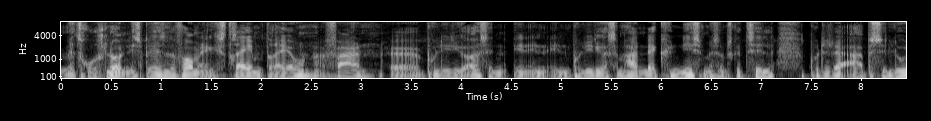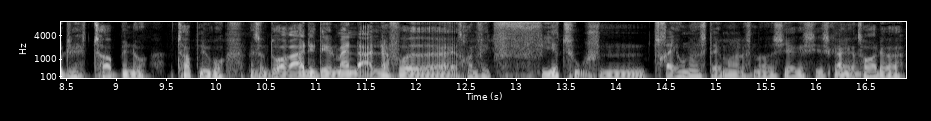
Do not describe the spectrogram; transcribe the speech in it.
med Troels Lund i spidsen, så får man en ekstremt dreven, erfaren øh, politiker, også en, en, en politiker, som har den der kynisme, som skal til på det der absolute topniveau, topniveau. Men som du har ret i, det er en mand, der aldrig har fået, øh, jeg tror han fik 4.300 stemmer eller sådan noget cirka sidste gang. Mm. Jeg tror, det var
